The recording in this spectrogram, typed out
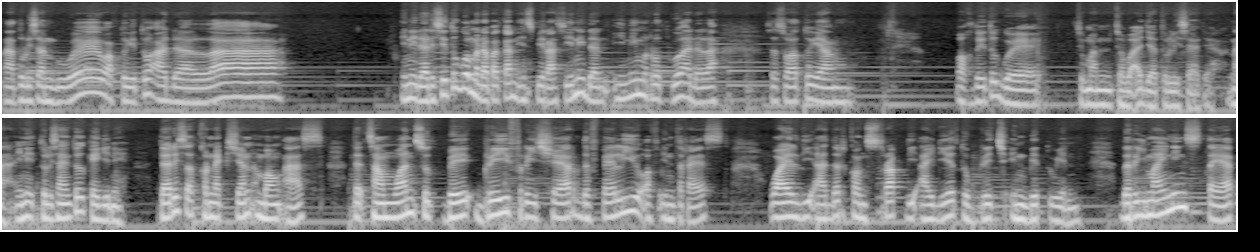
Nah tulisan gue waktu itu adalah ini dari situ gue mendapatkan inspirasi ini dan ini menurut gue adalah sesuatu yang waktu itu gue cuman coba aja tulis aja. Nah ini tulisan itu kayak gini. There is a connection among us that someone should briefly share the value of interest while the other construct the idea to bridge in between. The remaining step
